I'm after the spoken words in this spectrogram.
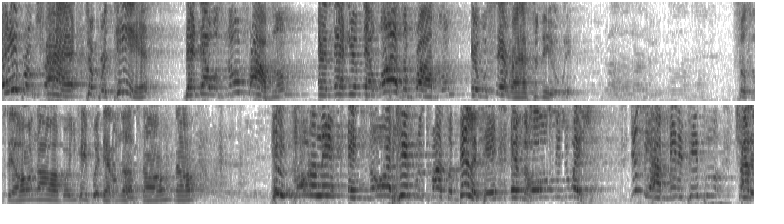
Abram tried to pretend that there was no problem and that if there was a problem, it was Sarai's to deal with. Sister said, oh no, bro, you can't put that on us. No, no. He totally ignored his responsibility in the whole situation. You see how many people try to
